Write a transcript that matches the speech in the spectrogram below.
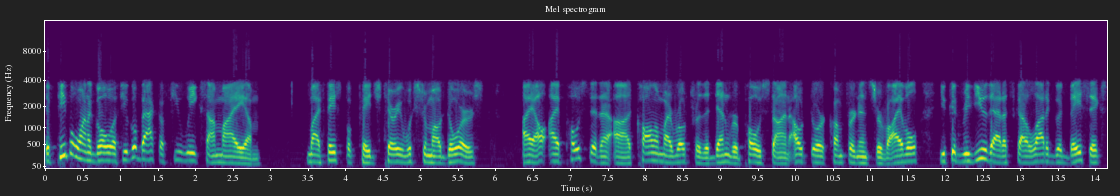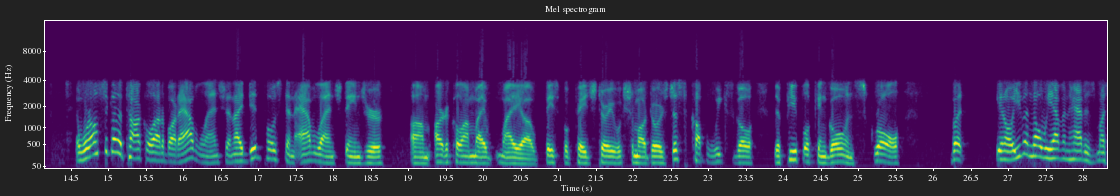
if people want to go, if you go back a few weeks on my um, my Facebook page, Terry Wickstrom Outdoors, I I posted a, a column I wrote for the Denver Post on outdoor comfort and survival. You could review that; it's got a lot of good basics. And we're also going to talk a lot about avalanche. And I did post an avalanche danger um, article on my my uh, Facebook page, Terry Wickstrom Outdoors, just a couple weeks ago that people can go and scroll. But you know, even though we haven't had as much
